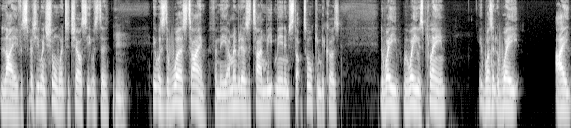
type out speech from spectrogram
live, especially when Shaun went to Chelsea. It was the it was the worst time for me. I remember there was a time we, me and him stopped talking because the way the way he was playing, it wasn't the way I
